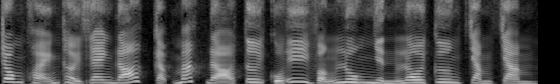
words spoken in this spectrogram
Trong khoảng thời gian đó, cặp mắt đỏ tươi của y vẫn luôn nhìn lôi cương chầm chầm.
